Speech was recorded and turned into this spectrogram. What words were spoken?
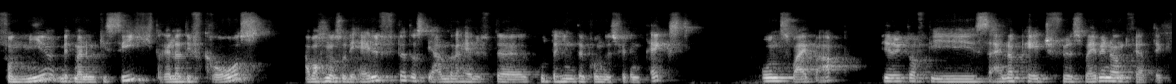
von mir mit meinem Gesicht relativ groß, aber auch nur so die Hälfte, dass die andere Hälfte guter Hintergrund ist für den Text. Und swipe up direkt auf die Signer-Page fürs Webinar und fertig.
